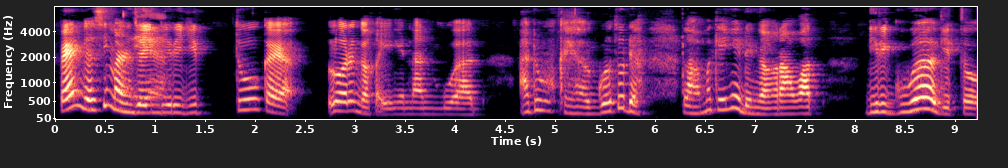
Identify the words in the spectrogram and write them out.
Pengen gak sih manjain Iya. diri gitu kayak lu ada nggak keinginan buat aduh kayak gue tuh udah lama kayaknya udah nggak ngerawat diri gue gitu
